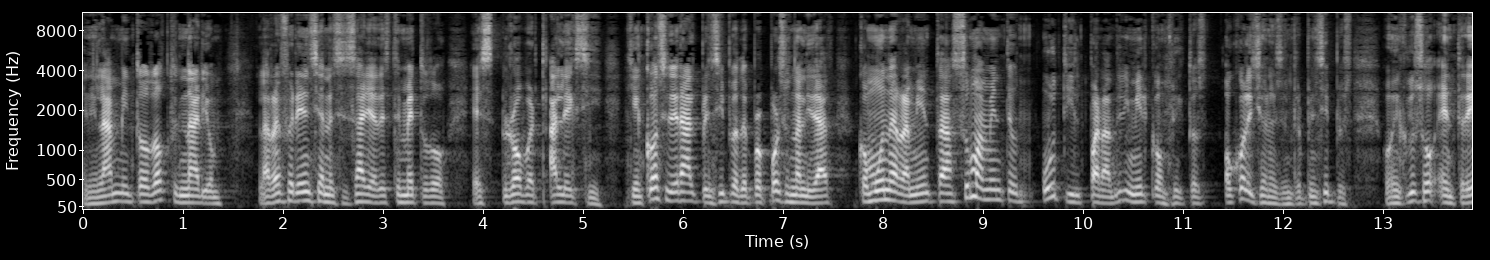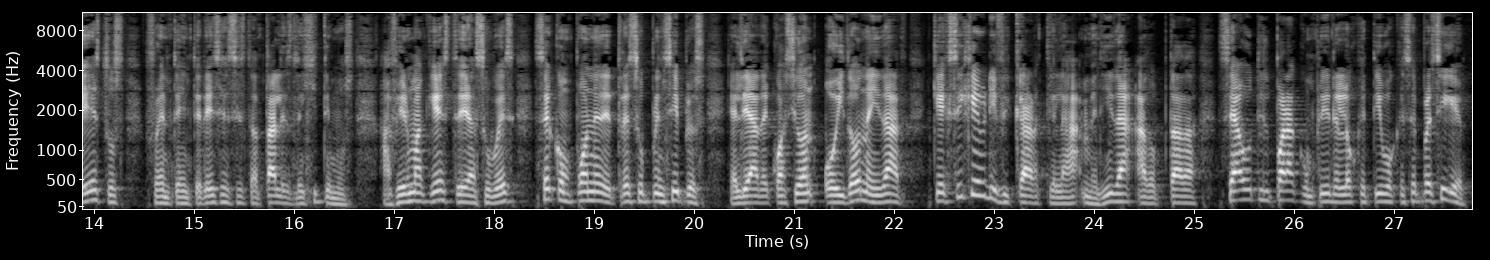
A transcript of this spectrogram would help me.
En el ámbito doctrinario, la referencia necesaria de este método es Robert Alexi, quien considera el principio de proporcionalidad como una herramienta sumamente útil para dirimir conflictos o colisiones entre principios, o incluso entre estos frente a intereses estatales legítimos. Afirma que este, a su vez, se compone de tres subprincipios, el de adecuación o idoneidad, que exige verificar que la medida adoptada sea útil para cumplir el objetivo que se persigue,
